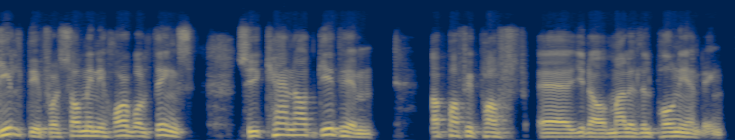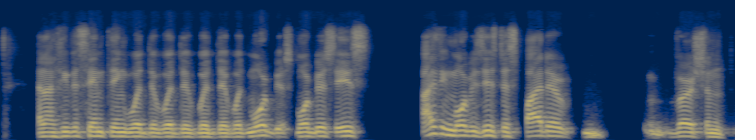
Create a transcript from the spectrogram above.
guilty for so many horrible things. So you cannot give him a puffy puff, uh, you know, My Little Pony ending. And I think the same thing with the, with the, with the, with Morbius. Morbius is, I think Morbius is the spider version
